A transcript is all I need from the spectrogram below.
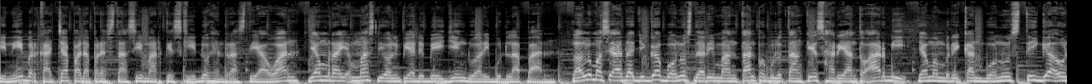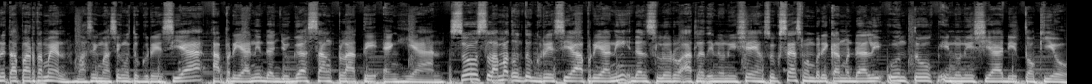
Ini berkaca pada prestasi Markis Kido Hendra Setiawan yang meraih emas di Olimpiade Beijing 2008. Lalu masih ada juga bonus dari mantan pebulu tangkis Haryanto Arbi yang memberikan bonus 3 unit apartemen, masing-masing untuk Gracia, Apriani, dan juga juga sang pelatih Eng Hian. So, selamat untuk Gracia Apriani dan seluruh atlet Indonesia yang sukses memberikan medali untuk Indonesia di Tokyo.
